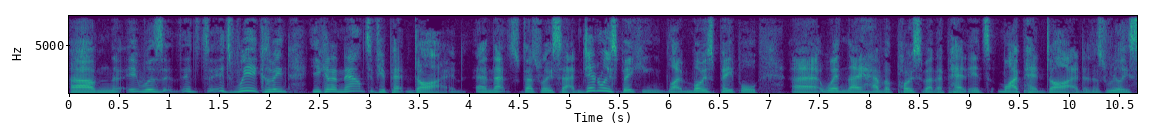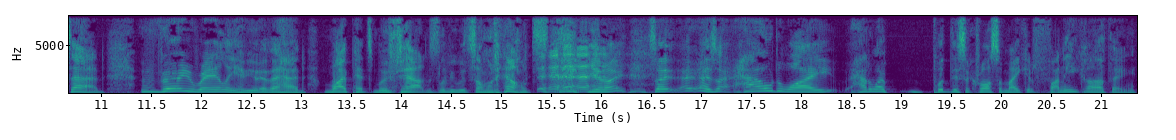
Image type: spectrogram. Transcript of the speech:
um, it was it's it's weird because I mean you can announce if your pet died, and that's that's really sad. Generally speaking, like most people, uh, when they have a post about their pet, it's my pet died, and it's really sad. Very rarely have you ever had my pet's moved out and is living with someone else. you know, so as how do I how do I put this across and make it funny kind of thing?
